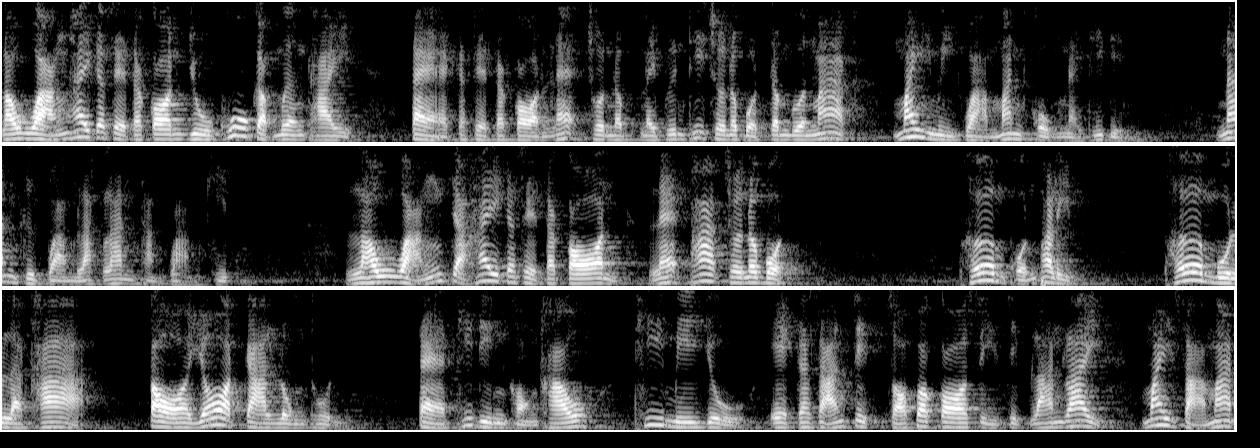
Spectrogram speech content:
เราหวังให้เกษตรกรอยู่คู่กับเมืองไทย แต่เกษตรกรและชนในพื้นที่ชนบทจำนวนมาก ไม่มีความมั่นคงในที่ดิน นั่นคือความลักลั่นทางความคิด เราหวังจะให้เกษตรกรและภาคชนบท เพิ่มผลผลิต เพิ่มมูลค่าต่อยอดการลงทุน แต่ที่ดินของเขาที่มีอยู่เอกสารสิทธิ์สปก40 ล้านไร่ ไม่สามารถ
